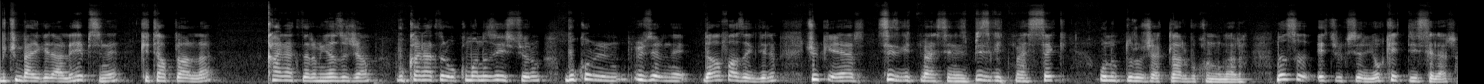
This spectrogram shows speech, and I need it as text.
bütün belgelerle hepsini kitaplarla kaynaklarımı yazacağım. Bu kaynakları okumanızı istiyorum. Bu konunun üzerine daha fazla gidelim. Çünkü eğer siz gitmezseniz, biz gitmezsek unutturacaklar bu konuları. Nasıl Etrüksleri yok ettiyseler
